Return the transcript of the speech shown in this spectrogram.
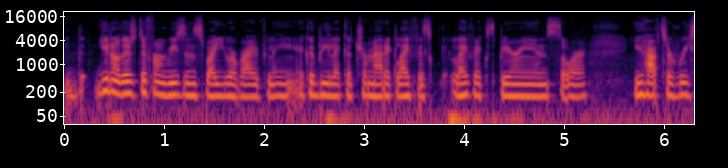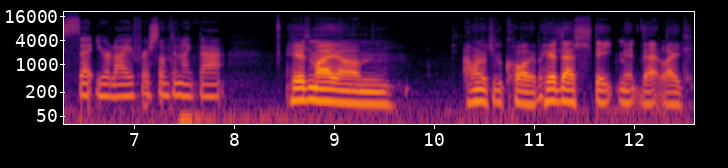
th- you know, there's different reasons why you arrive late. It could be like a traumatic life is life experience, or you have to reset your life, or something like that. Here's my um, I don't know what you to call it, but here's that statement that like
